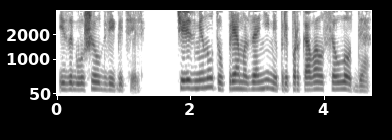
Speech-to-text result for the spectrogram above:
и заглушил двигатель. Через минуту прямо за ними припарковался Лодде.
